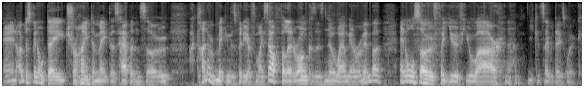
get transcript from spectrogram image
And I've just spent all day trying to make this happen, so I'm kind of making this video for myself for later on because there's no way I'm going to remember. And also for you if you are, you could save a day's work.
